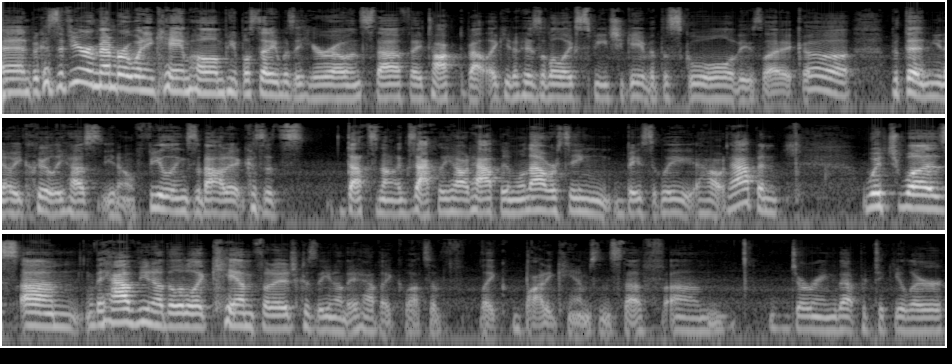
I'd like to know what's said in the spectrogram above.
And because if you remember when he came home, people said he was a hero and stuff. They talked about like you know his little like speech he gave at the school, and he's like, oh, but then you know he clearly has you know feelings about it because it's that's not exactly how it happened. Well, now we're seeing basically how it happened, which was um, they have you know the little like cam footage because you know they have like lots of like body cams and stuff um, during that particular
